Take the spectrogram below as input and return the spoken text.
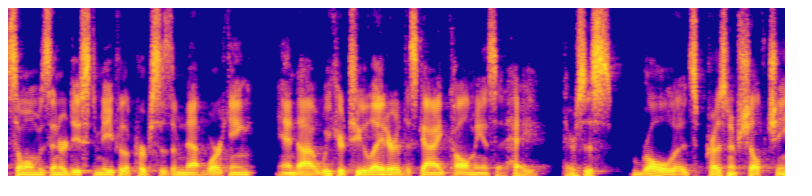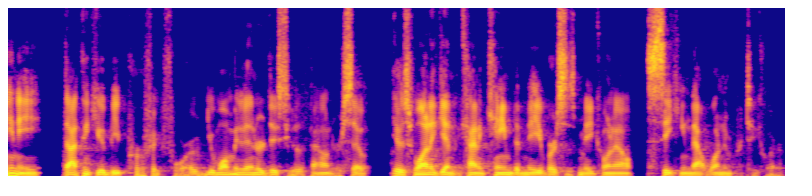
Someone was introduced to me for the purposes of networking. And a week or two later, this guy called me and said, Hey, there's this role. It's president of Shelf Genie that I think you'd be perfect for. You want me to introduce you to the founder. So it was one, again, that kind of came to me versus me going out seeking that one in particular.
